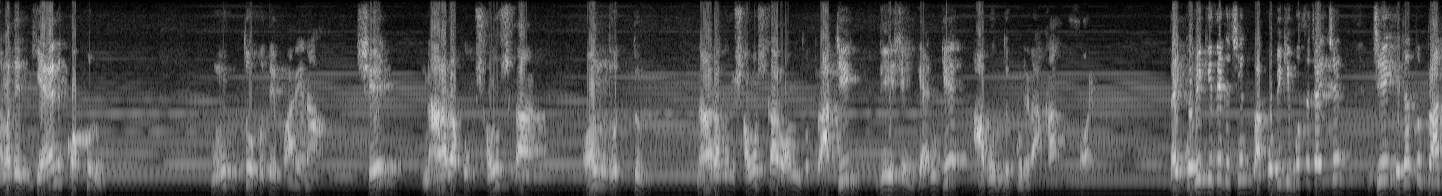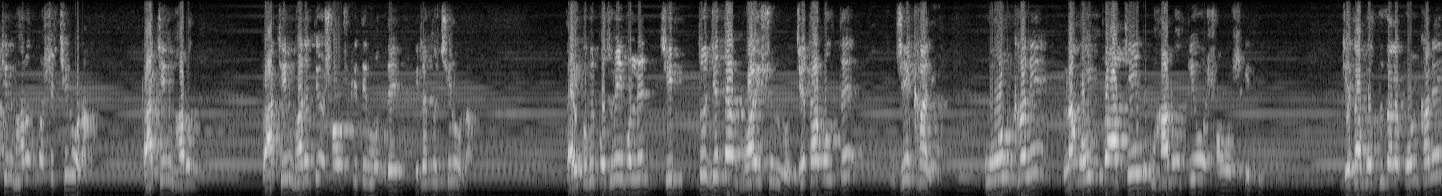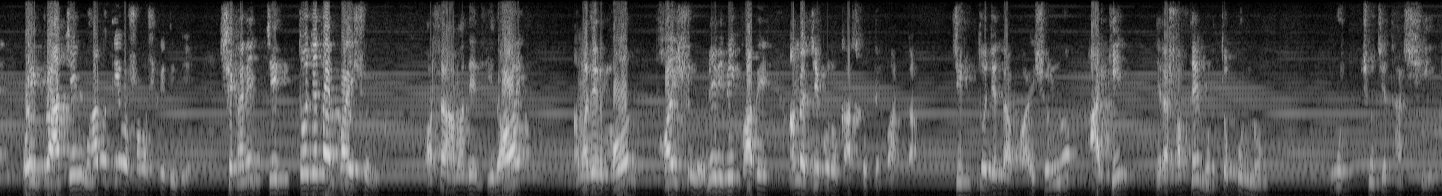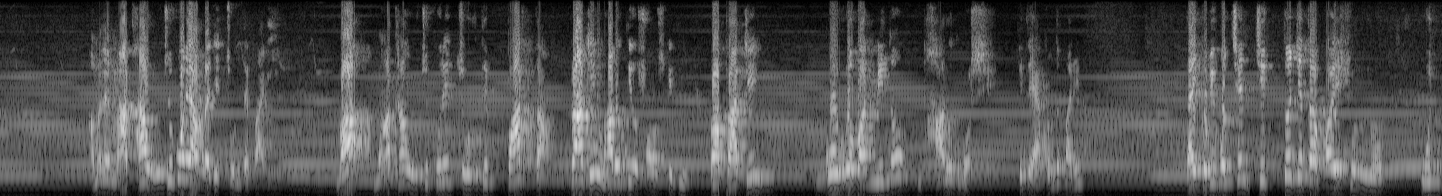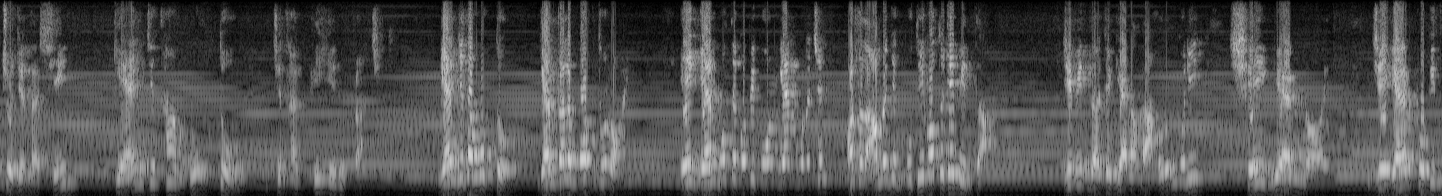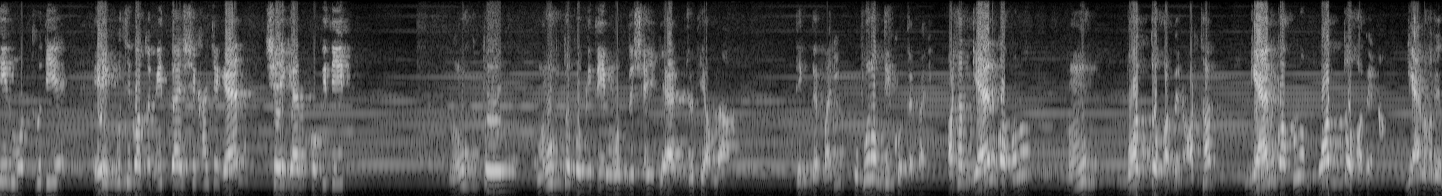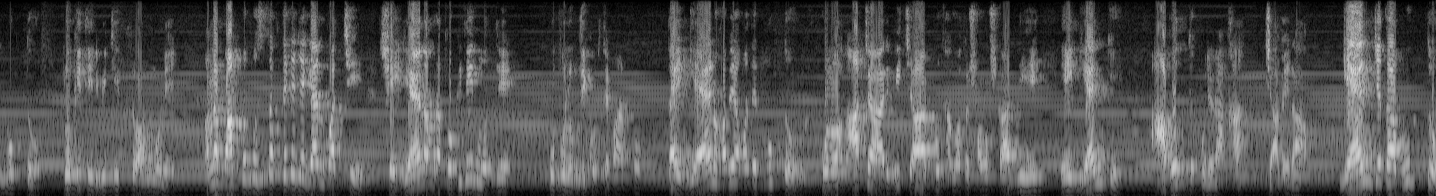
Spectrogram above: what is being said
আমাদের জ্ঞান কখনো মুক্ত হতে পারে না। সে নানা রকম সংস্কার, অন্ধত্ব নানা রকম সংস্কার অন্ধ প্রাচীর দিয়ে সেই জ্ঞানকে আবদ্ধ করে রাখা হয়। তাই কবি কি দেখেছেন বা কবি কি বলতে চাইছেন যে এটা তো প্রাচীন ভারতবর্ষে ছিল না? প্রাচীন ভারত, প্রাচীন ভারতীয় সংস্কৃতির মধ্যে এটা তো ছিল না। তাই কবি প্রথমেই বললেন, চিত্ত যেটা ভয় শূন্য যেটা বলতে যেখানে, কোনখানে না ওই প্রাচীন ভারতীয় সংস্কৃতি? যেটা বলতে তাহলে কোনখানে? ওই প্রাচীন ভারতীয় সংস্কৃতিতে। সেখানে চিত্ত যেটা ভয় শূন্য, অর্থাৎ আমাদের হৃদয়, আমাদের মন ভয় শূন্য নির্ভীক ভাবে আমরা যে কোনো কাজ করতে পারতাম। চিত্ত যেটা ভয় শূন্য, আর কি? যেটা সবথেকে গুরুত্বপূর্ণ, উচ্চ যেথা শীত। আমাদের মাথা উঁচু করে আমরা যে চলতে পারি বা মাথা উঁচু করে চলতে পারতাম প্রাচীন ভারতীয় সংস্কৃতি বা প্রাচীন গৌরবান্বিত ভারতবর্ষে। কিন্তু এখন তো পারি না। তাই কবি বলছেন, চিত্ত যেথা ভয় শূন্য, উচ্চ যেথা শীত, জ্ঞান যেথা মুক্ত, যেথা গৃহের প্রাচীর জ্ঞান যেটা মুক্ত, জ্ঞান তাহলে বদ্ধ নয়। এই জ্ঞান বলতে কবি কোন জ্ঞান বলেছেন? অর্থাৎ আমরা যে পুঁথিগত যে বিদ্যা যে বিদ্যা, যে জ্ঞান আমরা আহরণ করি, সেই জ্ঞান নয়। যে জ্ঞান প্রকৃতির মধ্য দিয়ে এই পুঁথিগত বিদ্যায় শেখা যে জ্ঞান, সেই জ্ঞান প্রকৃতির মুক্ত মুক্ত প্রকৃতির মধ্যে সেই জ্ঞান যদি আমরা দেখতে পারি, উপলব্ধি করতে পারি, অর্থাৎ জ্ঞান কখনো বদ্ধ হবে না, অর্থাৎ জ্ঞান কখনো বদ্ধ হবে না, জ্ঞান হবে মুক্ত প্রকৃতির বিচিত্র অঙ্গনে। আমরা পাঠ্যপুস্তক থেকে যে জ্ঞান পাচ্ছি, সেই জ্ঞান আমরা প্রকৃতির মধ্যে উপলব্ধি করতে পারব। তাই জ্ঞান হবে আমাদের মুক্ত, কোনো আচার বিচার, প্রথাগত সংস্কার দিয়ে এই জ্ঞানকে আবদ্ধ করে রাখা যাবে না। জ্ঞান যেটা মুক্ত,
